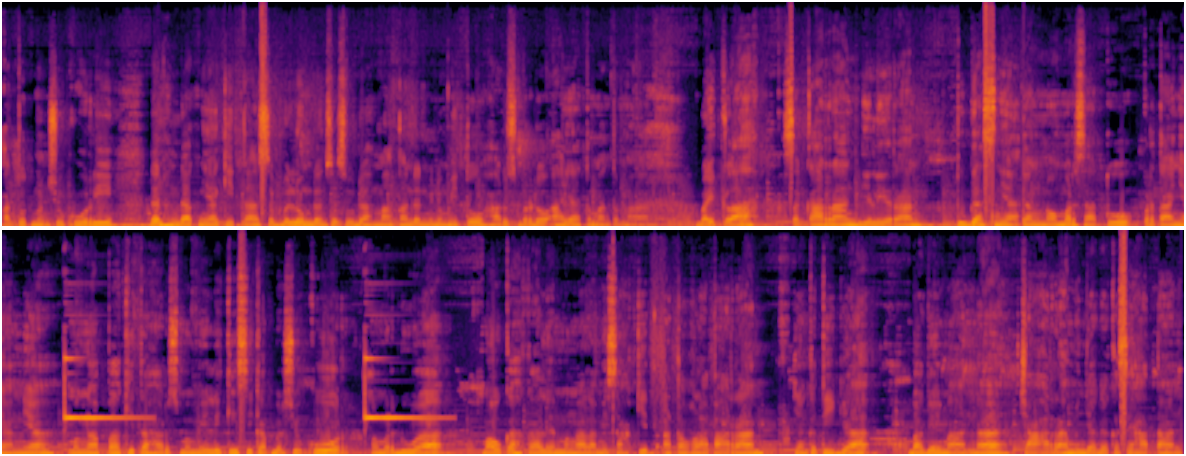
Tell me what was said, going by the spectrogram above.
patut mensyukuri dan hendaknya kita sebelum dan sesudah makan dan minum itu harus berdoa ya teman-teman. Baiklah, sekarang giliran tugasnya. Yang nomor satu, pertanyaannya, mengapa kita harus memiliki sikap bersyukur? Nomor dua, maukah kalian mengalami sakit atau kelaparan? Yang ketiga, bagaimana cara menjaga kesehatan.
